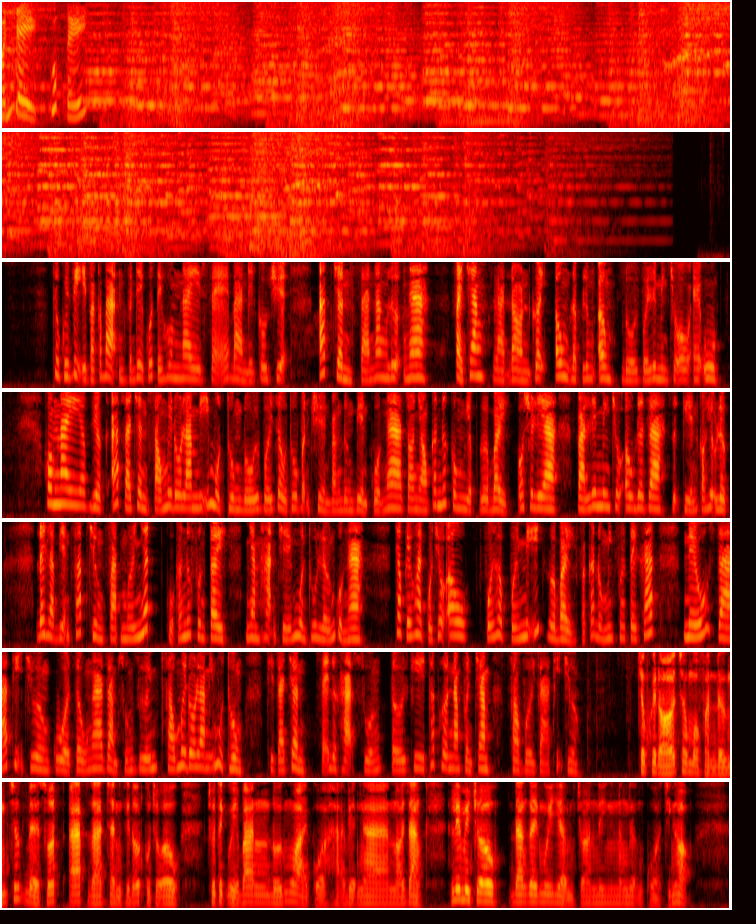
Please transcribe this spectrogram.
Vấn đề quốc tế Thưa quý vị và các bạn, vấn đề quốc tế hôm nay sẽ bàn đến câu chuyện áp trần giá năng lượng Nga, phải chăng là đòn gậy ông đập lưng ông đối với Liên minh châu Âu EU. Hôm nay, việc áp giá trần 60 đô la Mỹ một thùng đối với dầu thô vận chuyển bằng đường biển của Nga do nhóm các nước công nghiệp G7, Australia và Liên minh châu Âu đưa ra dự kiến có hiệu lực. Đây là biện pháp trừng phạt mới nhất của các nước phương Tây nhằm hạn chế nguồn thu lớn của Nga. Theo kế hoạch của châu Âu, phối hợp với Mỹ, G7 và các đồng minh phương Tây khác, nếu giá thị trường của dầu Nga giảm xuống dưới 60 đô la Mỹ một thùng thì giá trần sẽ được hạ xuống tới khi thấp hơn 5% so với giá thị trường. Trong khi đó, trong một phản ứng trước đề xuất áp giá trần khí đốt của châu Âu, Chủ tịch Ủy ban Đối ngoại của Hạ viện Nga nói rằng Liên minh châu Âu đang gây nguy hiểm cho an ninh năng lượng của chính họ.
